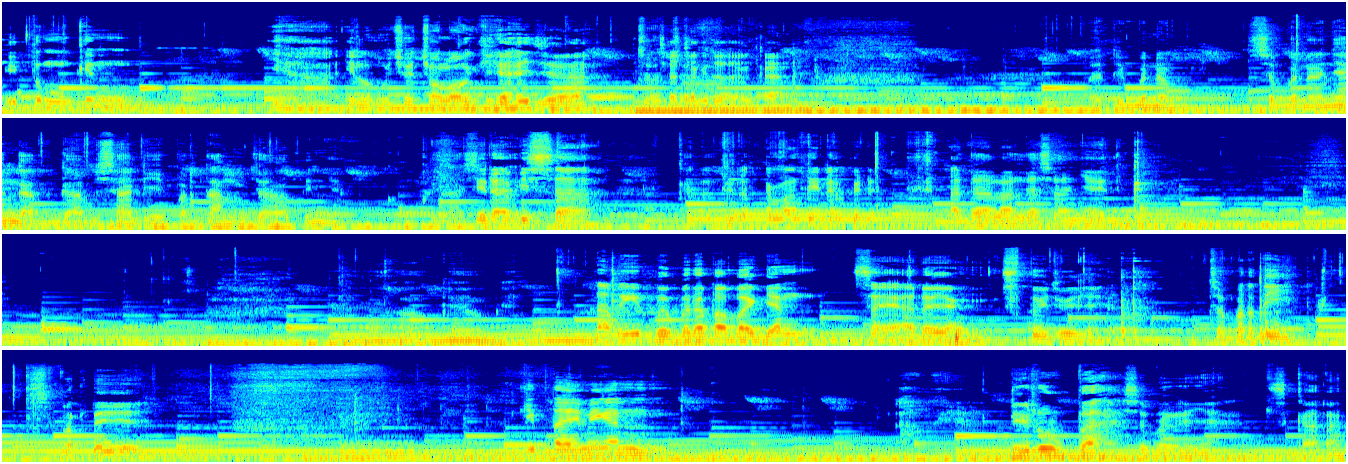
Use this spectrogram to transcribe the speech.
itu mungkin ya ilmu cocologi aja Cocok. cocok-cocokan berarti bener sebenarnya nggak nggak bisa dipertanggungjawabin ya tidak bisa karena tidak memang tidak beda. Ada landasannya itu. Oke oke. Tapi beberapa bagian saya ada yang setuju ya. Seperti? Seperti kita ini kan ya, dirubah sebenarnya sekarang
